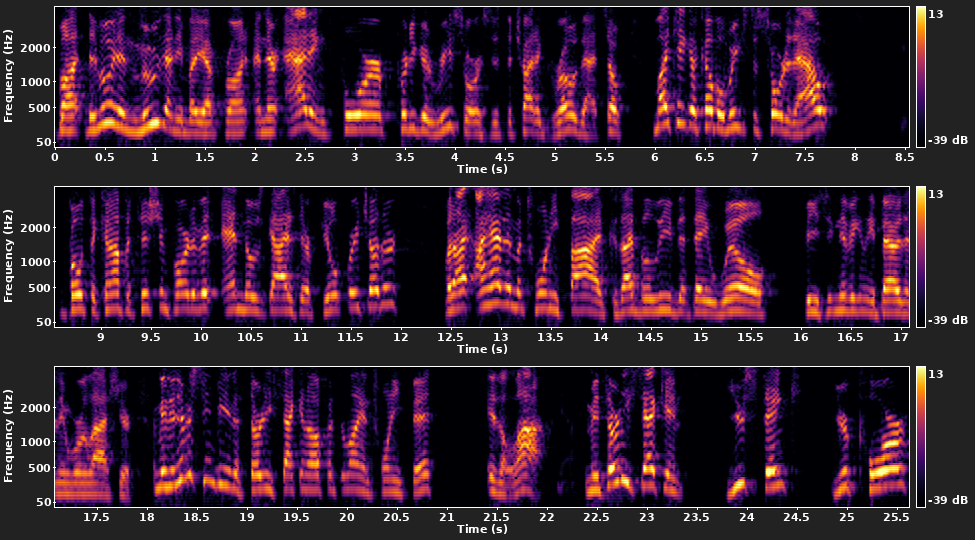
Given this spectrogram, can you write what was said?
but they really didn't lose anybody up front, and they're adding four pretty good resources to try to grow that. So might take a couple weeks to sort it out, both the competition part of it and those guys their feel for each other. But I, I had them at 25 because I believe that they will be significantly better than they were last year. I mean, the difference between being the 32nd offensive line and 25th is a lot. Yeah. I mean, 32nd, you stink, you're poor.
